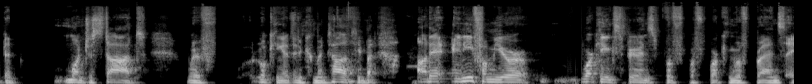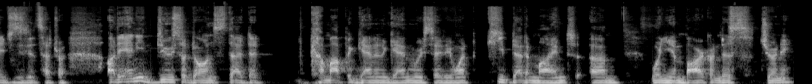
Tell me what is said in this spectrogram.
that want to start with looking at incrementality, but are there any from your working experience with, with working with brands, agencies, etc.? Are there any do's or don'ts that that come up again and again? We say you want to keep that in mind um, when you embark on this journey.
